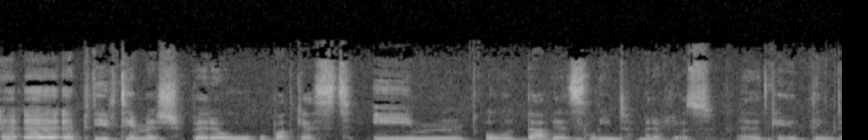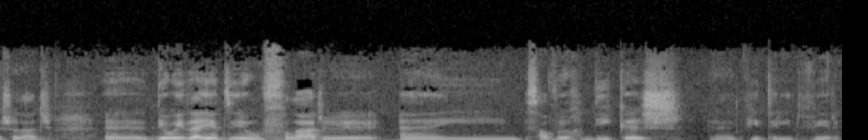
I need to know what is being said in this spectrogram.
a, a, pedir temas para o, o podcast. E um, o Daves, lindo, maravilhoso, de quem eu tenho muitas saudades. Uh, deu a ideia de eu falar uh, em salvo erro dicas, uh, devia ter ido ver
